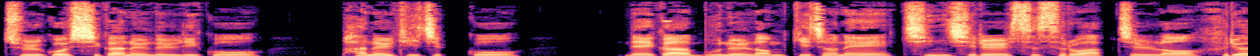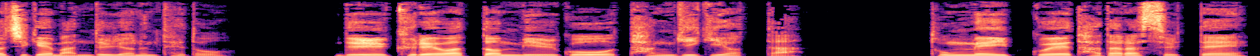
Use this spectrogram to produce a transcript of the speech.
줄곧 시간을 늘리고 판을 뒤집고 내가 문을 넘기 전에 진실을 스스로 앞질러 흐려지게 만들려는 태도. 늘 그래왔던 밀고 당기기였다. 동네 입구에 다다랐을 때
